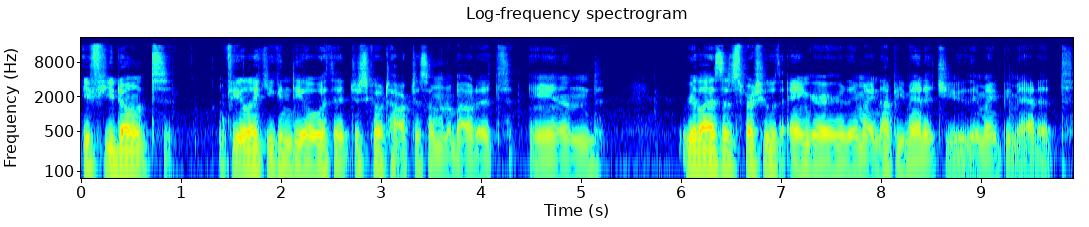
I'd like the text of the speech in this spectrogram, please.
if you don't feel like you can deal with it, just go talk to someone about it and realize that especially with anger, they might not be mad at you. They might be mad at,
